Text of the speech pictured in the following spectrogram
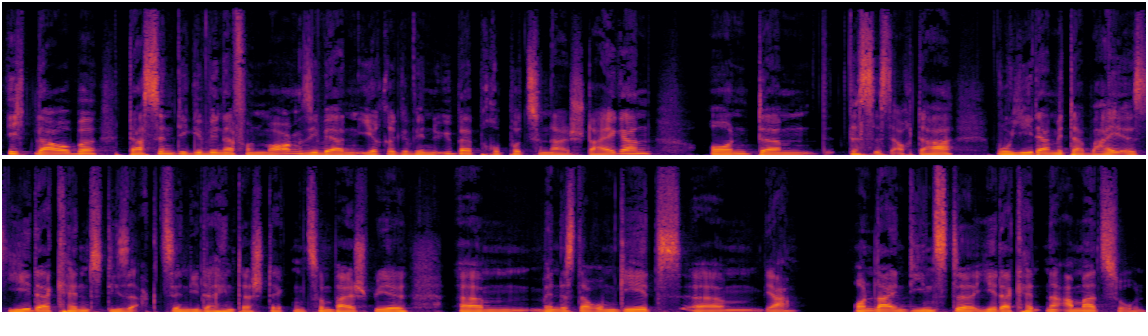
ich glaube, das sind die Gewinner von morgen. Sie werden ihre Gewinne überproportional steigern. Und ähm, das ist auch da, wo jeder mit dabei ist. Jeder kennt diese Aktien, die dahinter stecken. Zum Beispiel, ähm, wenn es darum geht, ähm, ja, Online-Dienste, jeder kennt eine Amazon.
